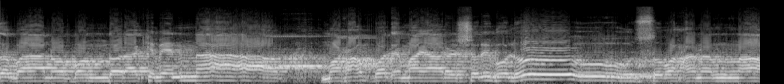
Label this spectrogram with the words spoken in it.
জবান বন্ধ রাখবেন না। মহাব্বত মায়ার সুরে বলু সুবহানাল্লাহ।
